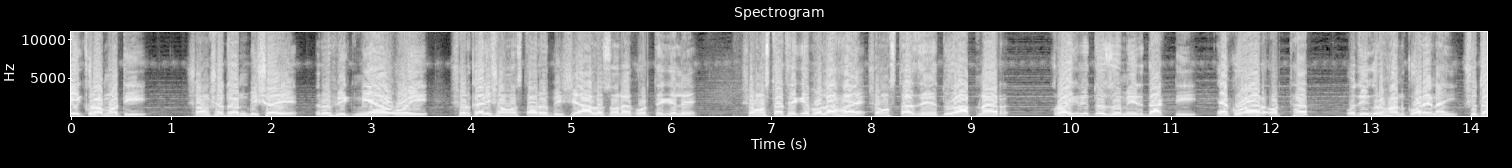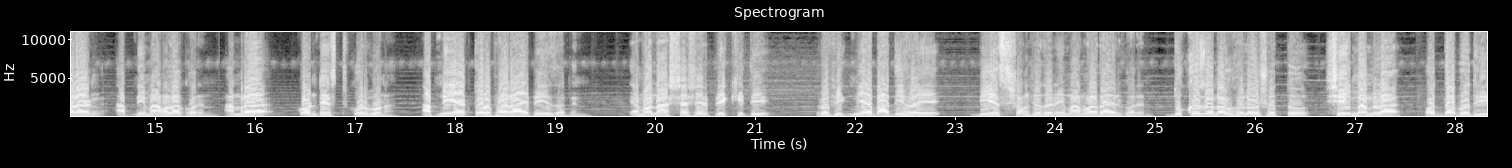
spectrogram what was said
এই ক্রমটি সংশোধন বিষয়ে রফিক মিয়া ওই সরকারি সংস্থার অফিসে আলোচনা করতে গেলে সংস্থা থেকে বলা হয়, সংস্থা যেহেতু আপনার ক্রয়কৃত জমির দাগটি একোয়ার অর্থাৎ অধিগ্রহণ করে নাই, সুতরাং আপনি মামলা করেন। আমরা কন্টেস্ট করব না। আপনি একতরফা রায় পেয়ে যাবেন। এমন আশ্বাসের প্রেক্ষিতে রফিক মিয়া বাদী হয়ে বিএস সংশোধনী মামলা দায়ের করেন। দুঃখজনক হলেও সত্য, সেই মামলা অদ্যাবধি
